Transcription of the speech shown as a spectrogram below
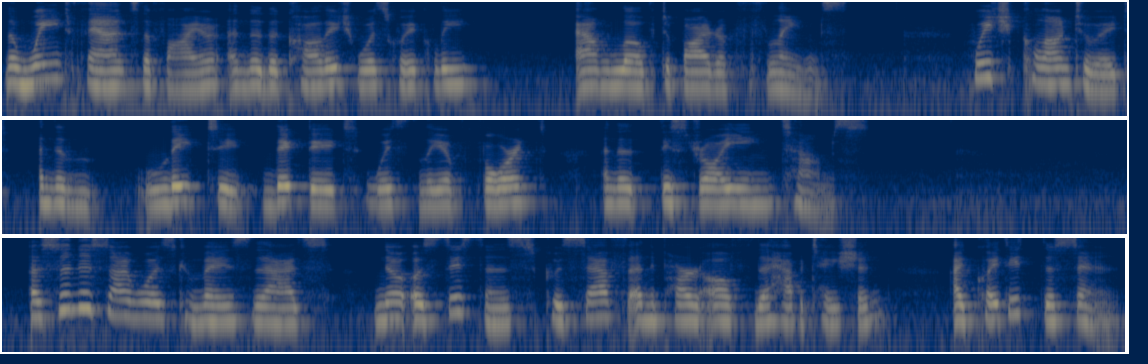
The wind fanned the fire, and the cottage was quickly enveloped by the flames, which clung to it and licked it, licked it with their forked and destroying tongues. As soon as I was convinced that no assistance could save any part of the habitation, I quitted the scene.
